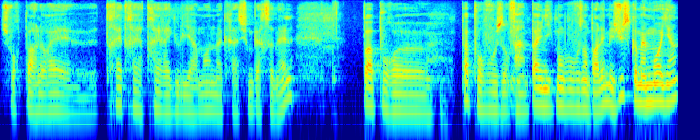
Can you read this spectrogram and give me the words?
Je vous reparlerai euh, très très très régulièrement de ma création personnelle. Pas pour, euh, pas pour vous, enfin pas uniquement pour vous en parler, mais juste comme un moyen,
